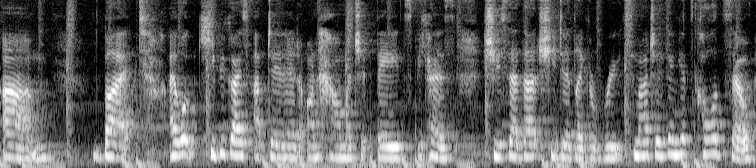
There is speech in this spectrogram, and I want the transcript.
Um, but I will keep you guys updated on how much it fades because she said that she did like a root smudge, I think it's called. So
